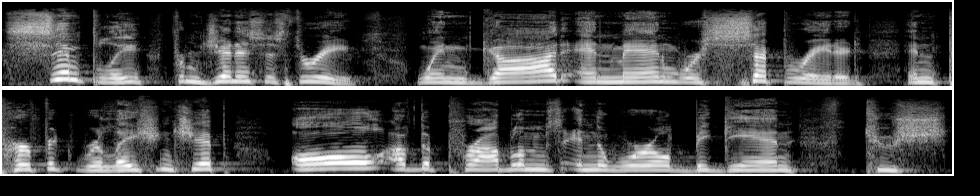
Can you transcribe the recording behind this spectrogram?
simply from Genesis 3. When God and man were separated in perfect relationship, all of the problems in the world began to, sh-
